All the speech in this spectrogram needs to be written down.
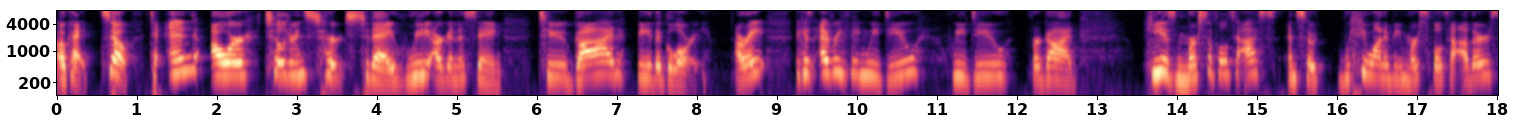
Okay, so to end our children's church today, we are going to sing To God Be the Glory. All right? Because everything we do, we do for God. He is merciful to us, and so we want to be merciful to others,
